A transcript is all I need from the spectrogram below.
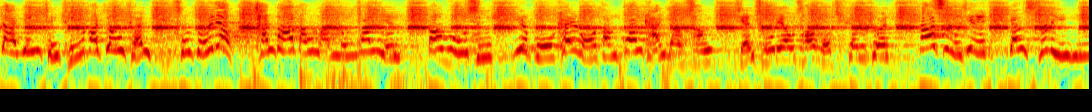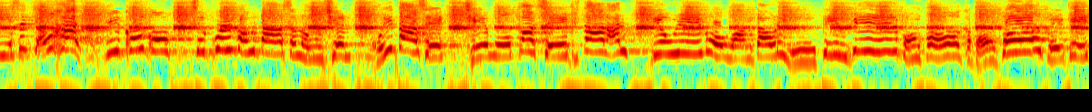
在眼前却把酒泉吃醉了，看他到乱弄晚宴。到午时也拨开罗帐观看要场，现出了草木圈圈。那时节将士里一声叫喊，一个个是滚棒打上楼前，会打蛇切莫把蛇皮打烂。六月我王道林，乒乒乓乓个乓乓乒乒，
